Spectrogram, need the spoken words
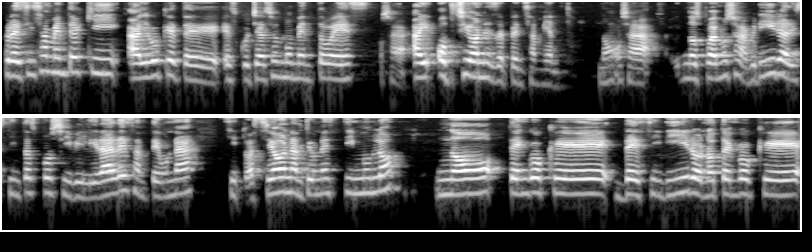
precisamente aquí algo que te escuché hace un momento es, o sea, hay opciones de pensamiento, ¿no? O sea, nos podemos abrir a distintas posibilidades ante una situación, ante un estímulo no tengo que decidir o no tengo que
